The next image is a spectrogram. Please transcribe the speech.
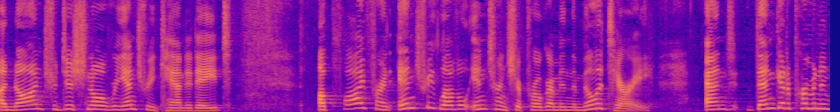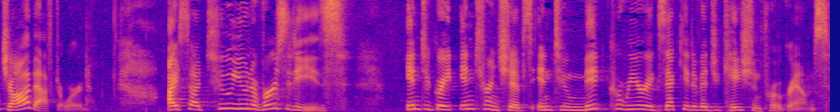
a non-traditional reentry candidate, apply for an entry-level internship program in the military and then get a permanent job afterward. I saw two universities integrate internships into mid-career executive education programs.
